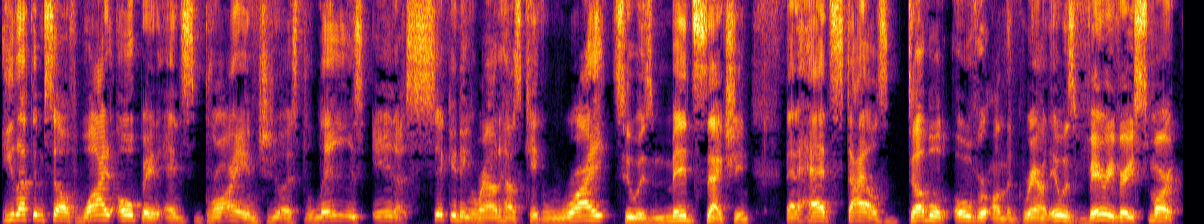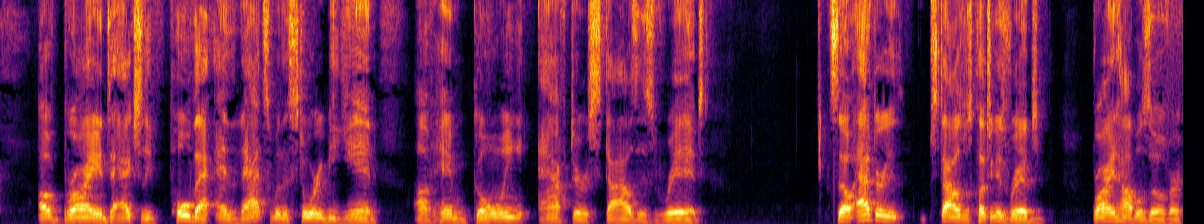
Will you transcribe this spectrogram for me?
he left himself wide open, and Bryan just lays in a sickening roundhouse kick right to his midsection that had Styles doubled over on the ground. It was very, very smart of Bryan to actually pull that. And that's when the story began of him going after Styles' ribs. So after Styles was clutching his ribs, Bryan hobbles over.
